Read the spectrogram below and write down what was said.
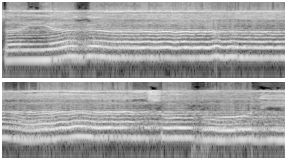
سيجا سبلي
